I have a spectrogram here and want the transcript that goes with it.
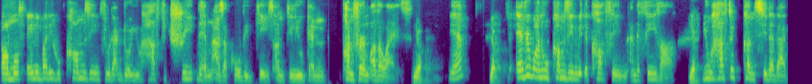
almost anybody who comes in through that door. You have to treat them as a COVID case until you can confirm otherwise. Yep. Yeah. Yep. Everyone who comes in with the coughing and the fever, Yep. you have to consider that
